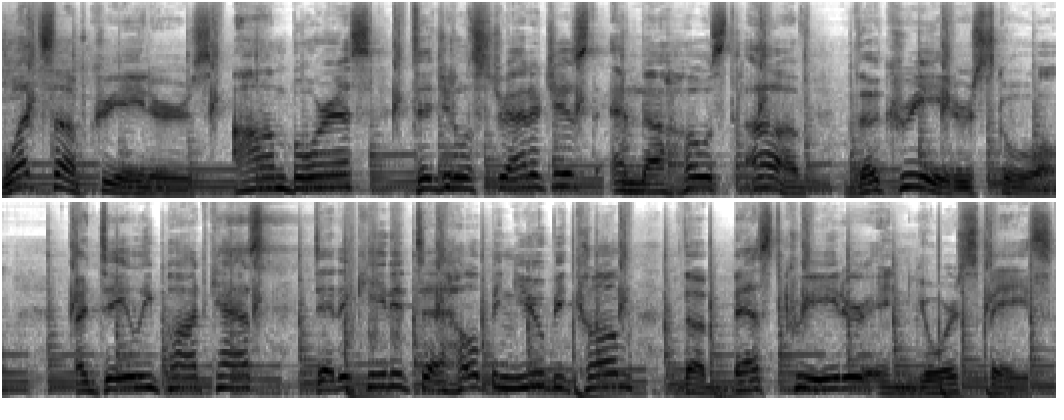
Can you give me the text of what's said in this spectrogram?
What's up, creators? I'm Boris, digital strategist and the host of The Creator School, a daily podcast dedicated to helping you become the best creator in your space.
